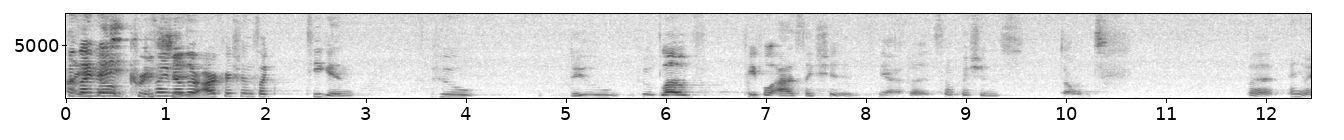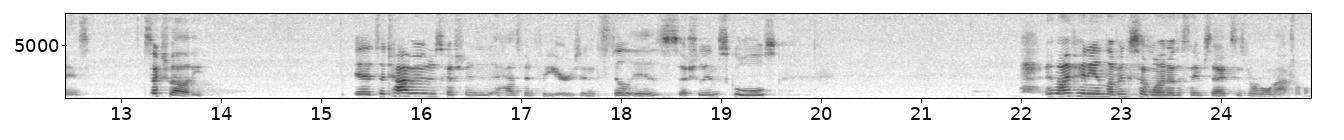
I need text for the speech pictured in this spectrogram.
Because I I, know, because I know there are Christians. Christians like Teagan who do who love people as they should, Yeah. but some Christians. Don't. But anyways, sexuality. It's a taboo discussion. It has been for years, and it still is, especially in schools. In my opinion, loving someone of the same sex is normal and natural.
